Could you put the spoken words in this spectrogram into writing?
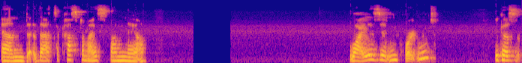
and that's a customized thumbnail. Why is it important? Because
